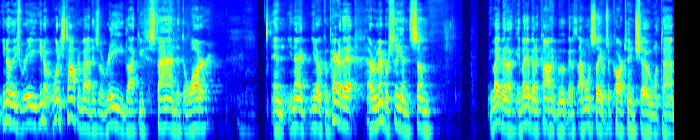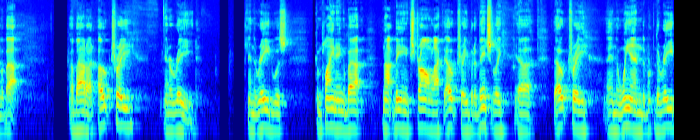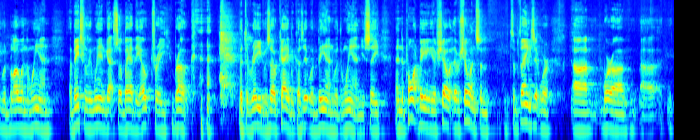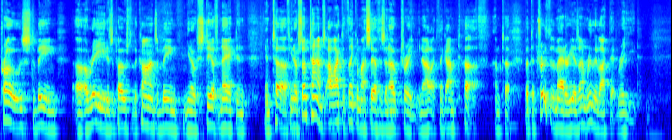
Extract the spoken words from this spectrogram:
You know these reed, you know what he's talking about is a reed like you find at the water. And you know, you know, compare that. I remember seeing some it may have been a it may have been a comic book, but I want to say it was a cartoon show one time about about an oak tree and a reed. And the reed was complaining about not being strong like the oak tree, but eventually uh, the oak tree and the wind, the, the reed would blow in the wind. Eventually, the wind got so bad the oak tree broke. but the reed was okay because it would bend with the wind, you see. And the point being, they were, show, they were showing some, some things that were, uh, were uh, uh, pros to being a reed as opposed to the cons of being, you know, stiff necked and, and tough. You know, sometimes I like to think of myself as an oak tree. You know, I like to think I'm tough. I'm tough. But the truth of the matter is, I'm really like that reed.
